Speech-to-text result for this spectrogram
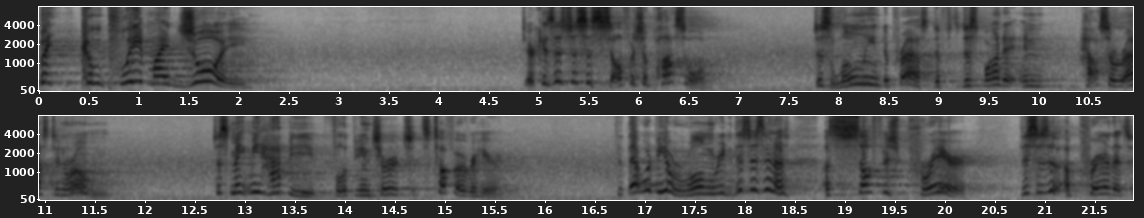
but complete my joy. Derek, is this just a selfish apostle? Just lonely and depressed, despondent in house arrest in Rome? Just make me happy, Philippian church. It's tough over here. That would be a wrong reading. This isn't a, a selfish prayer. This is a, a prayer that's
